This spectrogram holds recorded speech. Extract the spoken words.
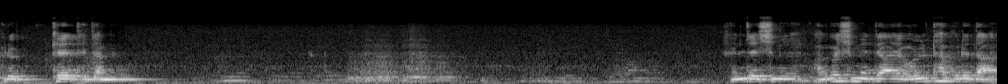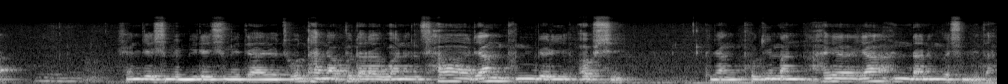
그렇게 되자면 현재심이 과거심에 대하여 옳다 그르다 현재심이 미래심에 대하여 좋다 나쁘다라고 하는 사량 분별이 없이 그냥 보기만 하여야 한다는 것입니다.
